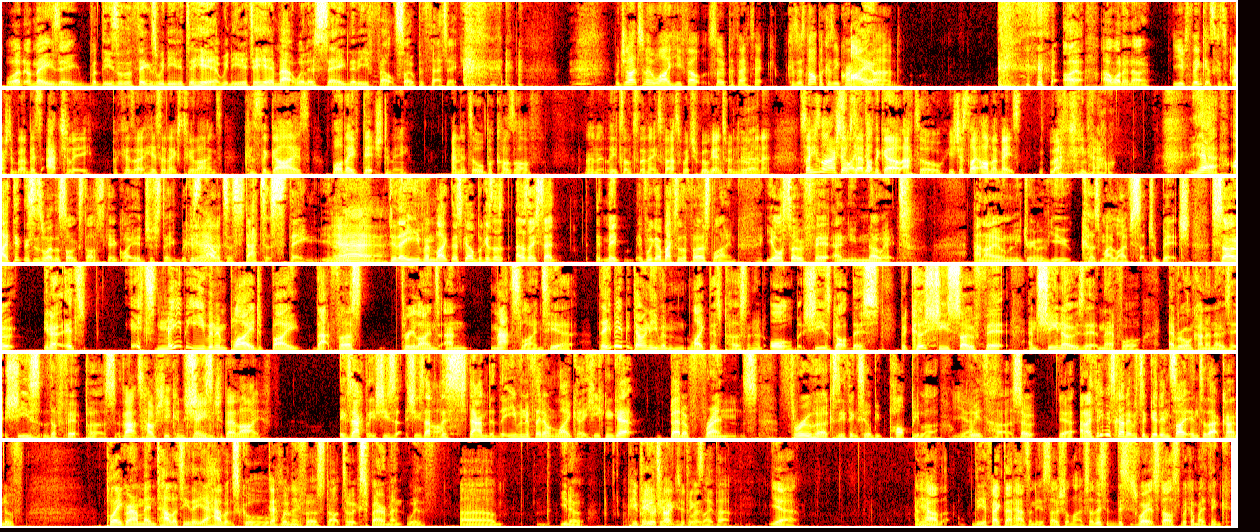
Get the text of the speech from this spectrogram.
weren't amazing, but these are the things we needed to hear. We needed to hear Matt Willis saying that he felt so pathetic. Would you like to know why he felt so pathetic? Because it's not because he crashed I and am- burned. I I want to know. You'd think it's because he crashed and burned, but it's actually because uh, here's the next two lines. Because the guys, well, they've ditched me, and it's all because of. And then it leads on to the next verse, which we'll get into in a Yeah. minute. So he's not actually So upset about the girl at all. He's just like, oh, my mate's left me now. Yeah, I think this is where the song starts to get quite interesting because Yeah. now it's a status thing. You know, Yeah. do they even like this girl? Because as, as I said, it made. If we go back to the first line, you're so fit and you know it, and I only dream of you because my life's such a bitch. So you know, it's it's maybe even implied by that first three lines and Matt's lines here. They maybe don't even like this person at all, but she's got this because she's so fit and she knows it, and therefore everyone kind of knows it. She's the fit person. That's how she can She's- change their life. Exactly. She's she's at Oh. this standard that even if they don't like her, he can get better friends through her because he thinks he'll be popular Yes. with her. So yeah, and I think it's kind of it's a good insight into that kind of playground mentality that you have at school when you first start to experiment with, um, you know, People you're dating and things with. like that. Yeah, and Yeah. how th- the effect that has on your social life. So this this is where it starts to become, I think,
